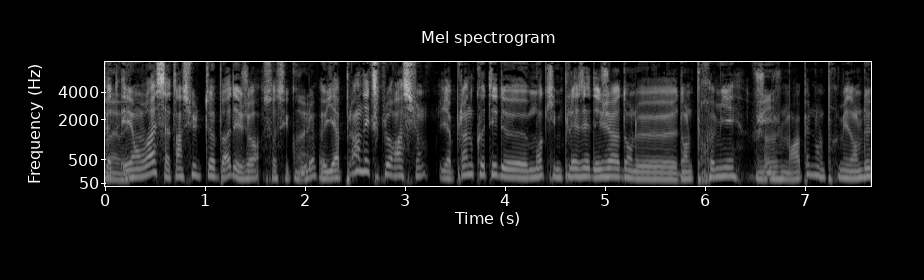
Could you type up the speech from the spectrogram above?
fait. Ouais, ouais. Et en vrai ça t'insulte pas déjà, ça c'est cool. Il y a plein d'explorations, il y a plein de côtés de moi qui me plaisaient déjà dans le dans le premier. Je, Oui. je me rappelle dans le premier, dans le deux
